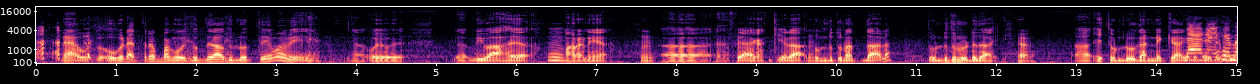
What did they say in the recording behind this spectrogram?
නෑ ඕක- ඕකට ඇත්තර බං ඔය තුන් දෙනාව දුන්නොත්තේම මේ ඔය ඔය විවාහය මරණය ෆෑකක් කියලා තුන්ඩු තුනත් දාලා තුන්ඩු තුන උඩදායි. ඒ තුන්ඩුව ගන්න එක් නෑන එහෙම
